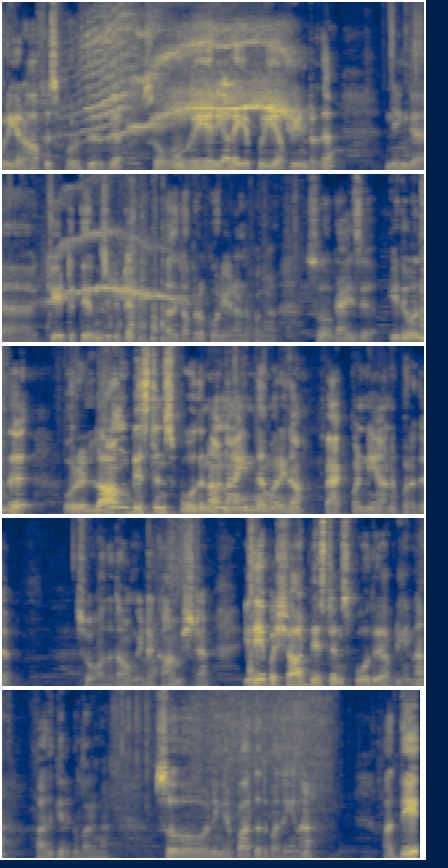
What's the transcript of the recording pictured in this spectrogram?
கொரியர் ஆஃபீஸ் பொறுத்து இருக்குது ஸோ உங்கள் ஏரியாவில் எப்படி அப்படின்றத நீங்கள் கேட்டு தெரிஞ்சுக்கிட்டு அதுக்கப்புறம் கொரியர் அனுப்புங்க. ஸோ கைஸ் இது வந்து ஒரு லாங் டிஸ்டன்ஸ் போகுதுன்னா நான் இந்த மாதிரி தான் பேக் பண்ணி அனுப்புறது. ஸோ அதை தான் உங்ககிட்ட காமிச்சிட்டேன். இதே இப்போ ஷார்ட் டிஸ்டன்ஸ் போகுது அப்படின்னா அதுக்கு இருக்குது பாருங்கள் ஸோ நீங்கள் பார்த்தது பார்த்தீங்கன்னா அதே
